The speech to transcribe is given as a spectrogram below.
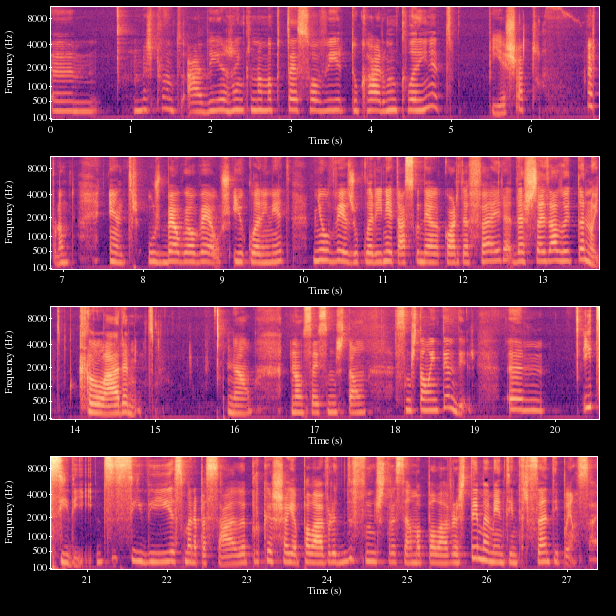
Um, mas pronto, há dias em que não me apetece ouvir tocar um clarinete, e é chato. Mas pronto, entre os bel bel beus e o clarinete, mil vezes o clarinete à segunda e à quarta-feira, das 6 às 8 da noite. Claramente. Não, não sei se me estão, se me estão a entender. Um, e decidi, decidi a semana passada, porque achei a palavra defenestração uma palavra extremamente interessante e pensei,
